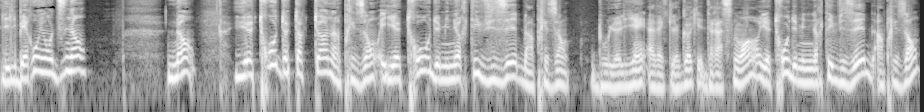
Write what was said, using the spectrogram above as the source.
Les libéraux ont dit non. Non. Il y a trop d'Autochtones en prison et il y a trop de minorités visibles en prison. D'où le lien avec le gars qui est de race noire. Il y a trop de minorités visibles en prison.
